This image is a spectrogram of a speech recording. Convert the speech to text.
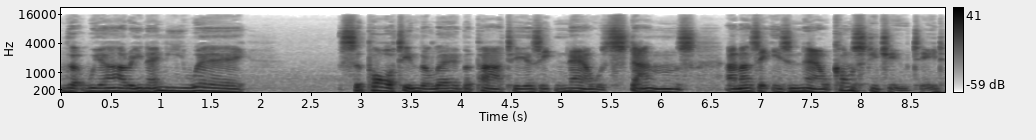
that we are in any way supporting the Labour Party as it now stands and as it is now constituted.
